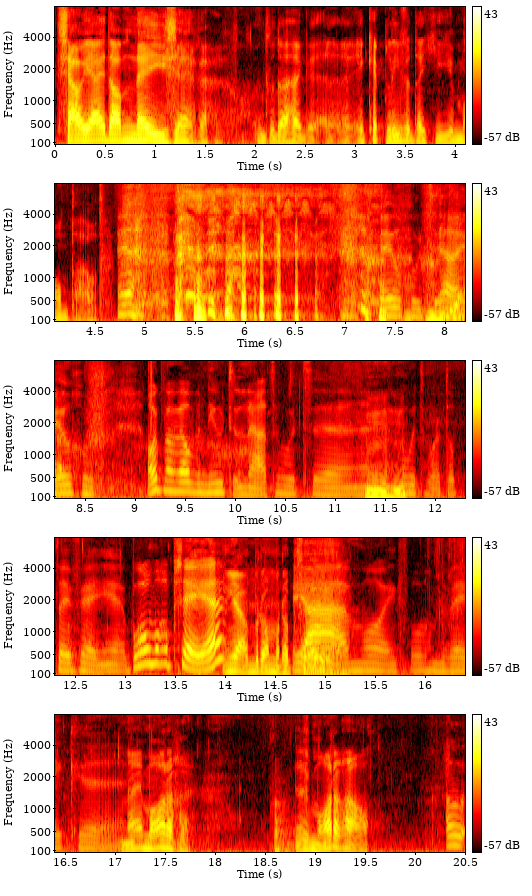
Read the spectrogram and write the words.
Zou jij dan nee zeggen? En toen dacht ik, ik heb liever dat je je mond houdt. Ja. heel goed, ja, ja, heel goed. Oh, ik ben wel benieuwd inderdaad hoe het, uh, mm -hmm. hoe het wordt op tv. Ja. Brommer op zee, hè? Ja, Brommer op zee. Ja, ja. mooi. Volgende week. Uh... Nee, morgen. Dat is morgen al. Oh,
